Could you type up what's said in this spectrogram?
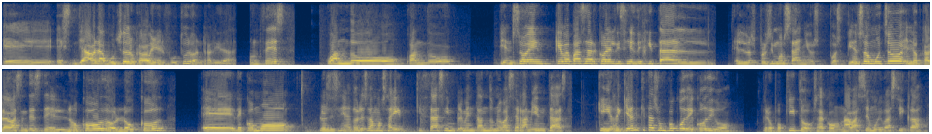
eh, es, ya habla mucho de lo que va a venir en el futuro, en realidad. Entonces, cuando, cuando pienso en qué va a pasar con el diseño digital en los próximos años? Pues pienso mucho en lo que hablabas antes del no code o low code, eh, de cómo los diseñadores vamos a ir quizás implementando nuevas herramientas que requieran quizás un poco de código, pero poquito, o sea, con una base muy básica,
